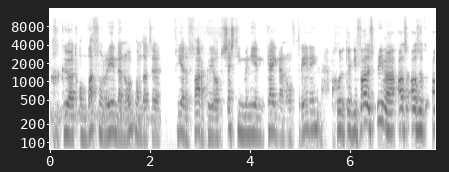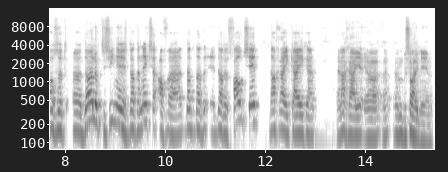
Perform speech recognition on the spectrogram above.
gekeurd om wat voor reden dan ook. Omdat eh, via de VAR kun je op 16 manieren kijken naar een overtreding. Maar goed, kijk, die VAR is prima. Als, als het, als het eh, duidelijk te zien is dat er niks af, eh, dat, dat, dat het fout zit, dan ga je kijken en dan ga je eh, eh, een besluit nemen.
